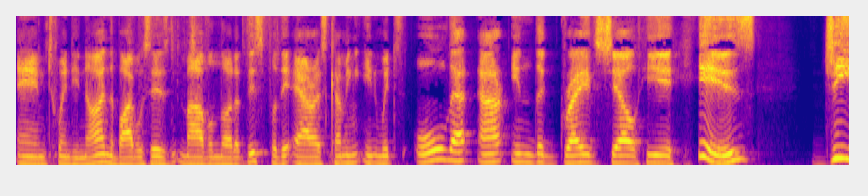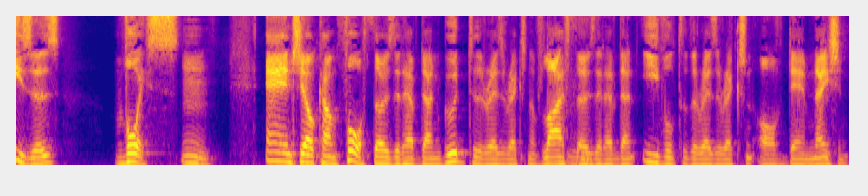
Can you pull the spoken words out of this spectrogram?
and twenty-nine, the Bible says, "Marvel not at this, for the hour is coming in which all that are in the grave shall hear His Jesus voice." Mm. And shall come forth those that have done good to the resurrection of life, mm. those that have done evil to the resurrection of damnation.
